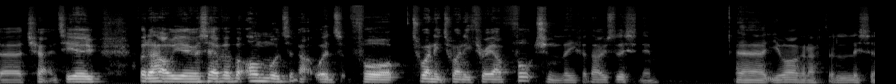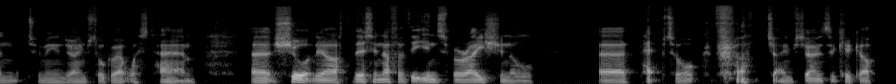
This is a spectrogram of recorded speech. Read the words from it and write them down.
uh, chatting to you for the whole year as ever, but onwards and upwards for 2023. Unfortunately, for those listening, uh, you are going to have to listen to me and James talk about West Ham uh, shortly after this. Enough of the inspirational uh, pep talk from James Jones to kick off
